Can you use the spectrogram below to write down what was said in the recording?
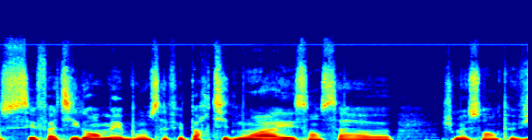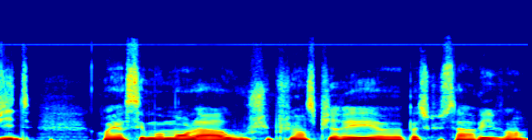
c'est fatigant mais bon ça fait partie de moi et sans ça je me sens un peu vide. Quand il y a ces moments là où je suis plus inspirée parce que ça arrive hein,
